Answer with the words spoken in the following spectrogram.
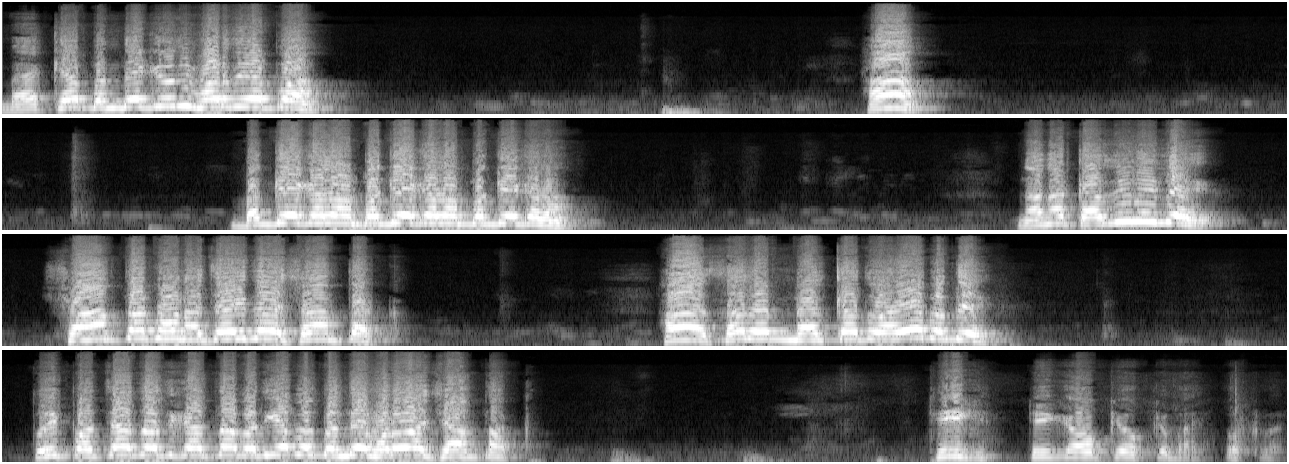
ਮੈਂ ਕਿਹਾ ਬੰਦੇ ਕਿਉਂ ਨਹੀਂ ਫੜਦੇ ਆਪਾਂ? ਹਾਂ। ਬੱਗੇ ਕਲਾਂ ਬੱਗੇ ਕਲਾਂ ਬੱਗੇ ਕਲਾਂ ਨਾ ਨਾ ਕਰ ਨਹੀਂ ਲੈਂਦੇ ਸ਼ਾਮ ਤੱਕ ਹੋਣਾ ਚਾਹੀਦਾ, ਸ਼ਾਮ ਤੱਕ। ਹਾਂ, ਸਰ, ਅਮਰੀਕਾ ਤੋਂ ਆਏ ਬੰਦੇ। ਤੁਸੀਂ ਪਰਚਾ ਦਰਜ ਕਰਤਾ, ਵਧੀਆ, ਪਰ ਬੰਦੇ ਫੜੋ ਅੱਜ ਸ਼ਾਮ ਤੱਕ। ਠੀਕ ਠੀਕ okay okay, bye okay bye.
